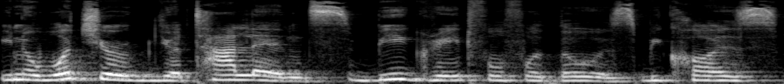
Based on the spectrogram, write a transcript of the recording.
you know what your your talents. Be grateful for those because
